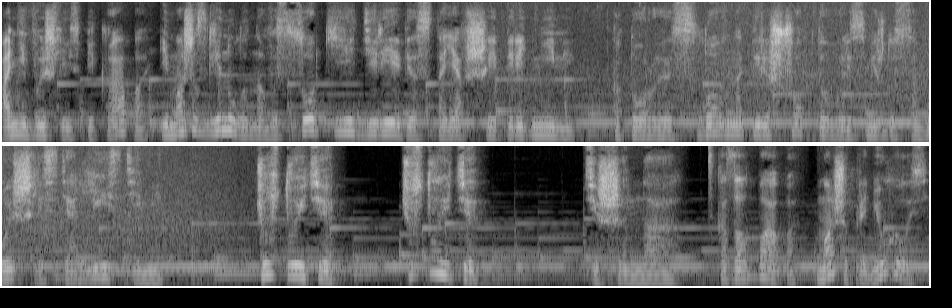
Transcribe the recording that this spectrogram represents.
Они вышли из пикапа, и Маша взглянула на высокие деревья, стоявшие перед ними, которые словно перешептывались между собой, шелестя листьями. «Чувствуете? Чувствуете?» «Тишина», — сказал папа. Маша принюхалась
